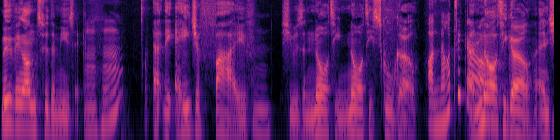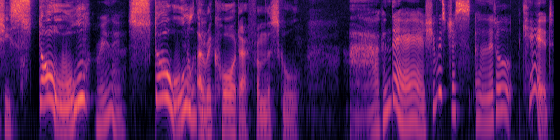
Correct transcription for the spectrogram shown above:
Moving on to the music. Mm-hmm. At the age of five, mm. she was a naughty, naughty schoolgirl. A naughty girl? A naughty girl. And she stole. Really? Stole Something. a recorder from the school. Ah, 근데 she was just a little kid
